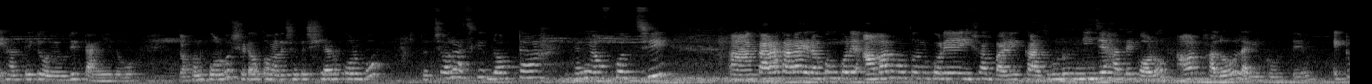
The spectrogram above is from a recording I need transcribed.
এখান থেকে ওই অবধি টাঙিয়ে দেবো। যখন করব, সেটাও তোমাদের সাথে শেয়ার করব। তো চলো আজকে ব্লগটা এখানে অফ করছি। কারা কারা এরকম করে আমার মতন করে এইসব বাড়ির কাজগুলো নিজে হাতে করো, আমার ভালোও লাগে করতে। একটু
